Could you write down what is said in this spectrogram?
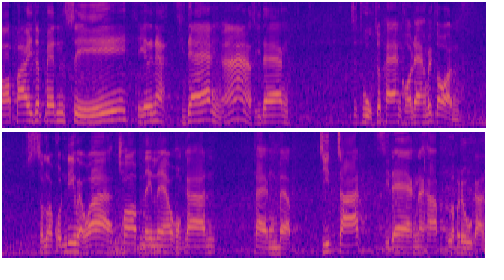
ต่อไปจะเป็นสีสีอะไรเนี่ย สีแดง อ่า สีแดง จะถูกจะแพงขอแดงไว้ก่อนสำหรับคนที่แบบว่าชอบในแนวของการ แต่งแบบจี๊ดจ๊าดสีแดงนะครับ เรามาดูกัน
